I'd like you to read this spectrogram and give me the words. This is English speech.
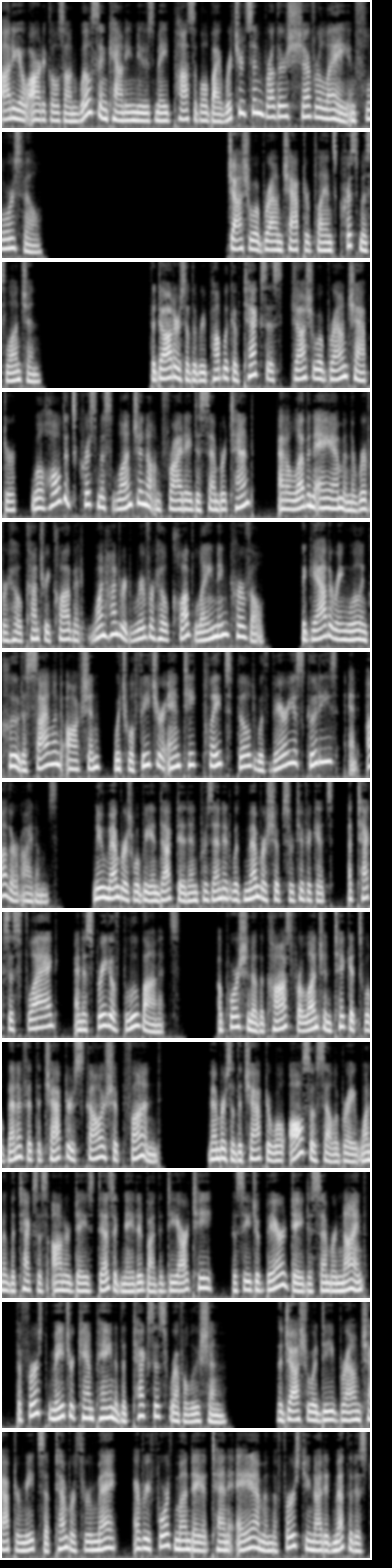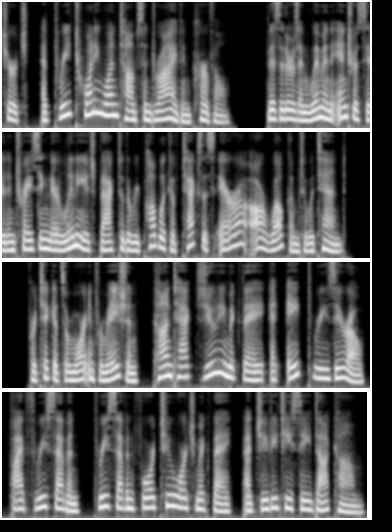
Audio articles on Wilson County News made possible by Richardson Brothers Chevrolet in Floresville. Joshua Brown Chapter plans Christmas luncheon. The Daughters of the Republic of Texas, Joshua Brown Chapter, will hold its Christmas luncheon on Friday, December 10th at 11 a.m. in the River Hill Country Club at 100 River Hill Club Lane in Kerrville. The gathering will include a silent auction, which will feature antique plates filled with various goodies and other items. New members will be inducted and presented with membership certificates, a Texas flag, and a sprig of bluebonnets. A portion of the cost for luncheon tickets will benefit the chapter's scholarship fund. Members of the chapter will also celebrate one of the Texas Honor Days designated by the DRT, the Siege of Bexar Day, December 9th, the first major campaign of the Texas Revolution. The Joshua D. Brown chapter meets September through May, every fourth Monday at 10 a.m. in the First United Methodist Church at 321 Thompson Drive in Kerrville. Visitors and women interested in tracing their lineage back to the Republic of Texas era are welcome to attend. For tickets or more information, contact Judy McVeigh at 830 537 3742 or mcveigh at gvtc.com.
